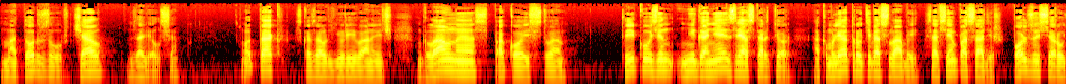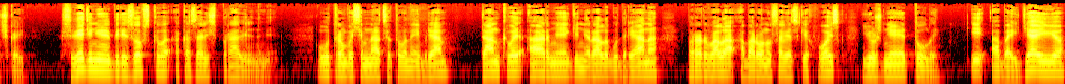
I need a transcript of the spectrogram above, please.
мотор заурчал, завелся. «Вот так», — сказал Юрий Иванович, — «главное — спокойство». «Ты, Кузин, не гоняй зря стартер. Аккумулятор у тебя слабый, совсем посадишь. Пользуйся ручкой». Сведения Березовского оказались правильными. Утром 18 ноября танковая армия генерала Гудериана прорвала оборону советских войск южнее Тулы и, обойдя ее,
